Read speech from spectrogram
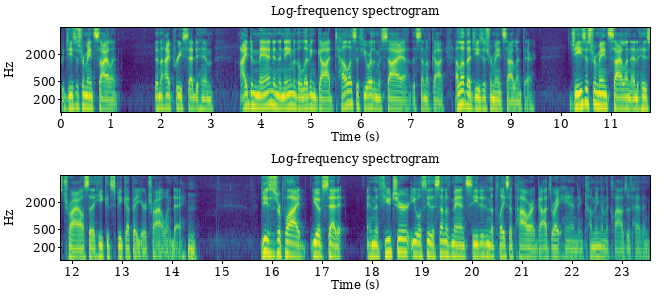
But Jesus remained silent. Then the high priest said to him, I demand in the name of the living God, tell us if you are the Messiah, the Son of God. I love that Jesus remained silent there. Jesus remained silent at his trial so that he could speak up at your trial one day. Hmm. Jesus replied, You have said it. In the future, you will see the Son of Man seated in the place of power at God's right hand and coming on the clouds of heaven.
